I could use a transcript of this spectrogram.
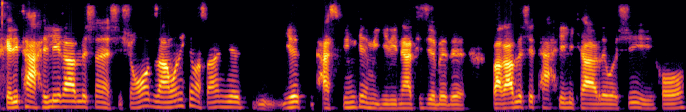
خیلی تحلیلی قبلش نشی. شما زمانی که مثلا یه, یه تصمیمی که می‌گیری نتیجه بده و قبلش یه تحلیلی کرده باشی خب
